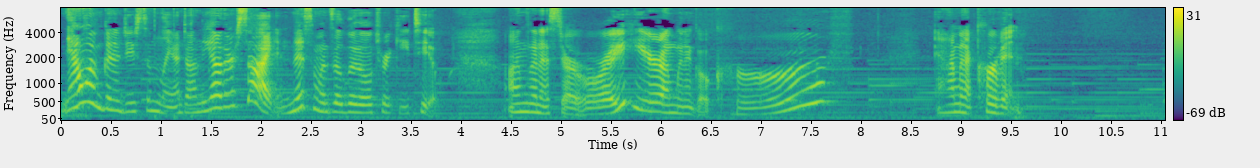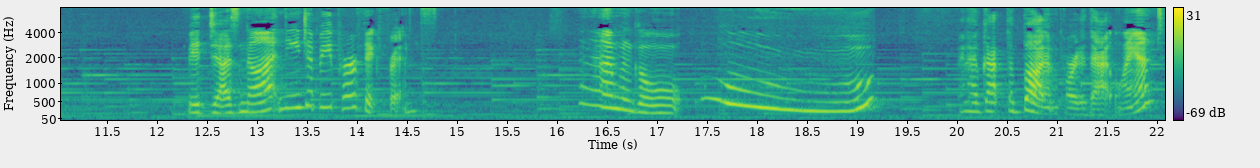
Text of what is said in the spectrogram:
Now I'm to do some land on the other side, and this one's a little tricky too. I'm to start right here. I'm to go curve, and I'm to curve in. It does not need to be perfect, friends. And I'm going to go, ooh, and I've got the bottom part of that land.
